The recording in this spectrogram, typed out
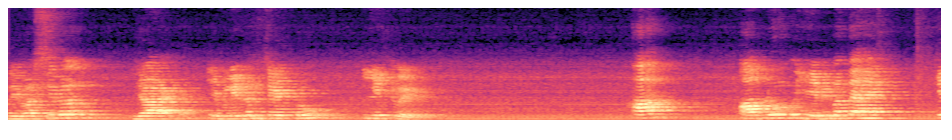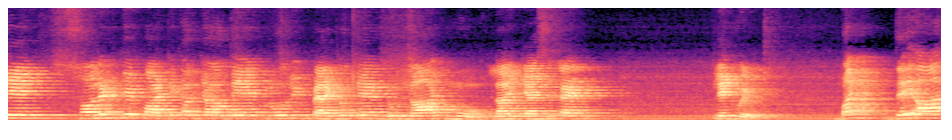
रिवर्सिबल या इक्विलिब्रियम स्टेट टू लिक्विड अब आप लोगों को ये भी पता है कि सॉलिड के पार्टिकल क्या होते हैं? क्लोजली पैक्ड होते हैं do not move like gases and liquid but they are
